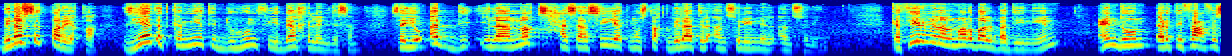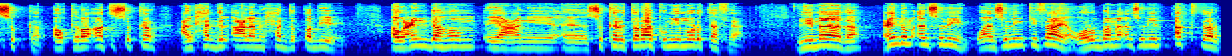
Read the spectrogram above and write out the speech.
بنفس الطريقة زيادة كمية الدهون في داخل الجسم سيؤدي إلى نقص حساسية مستقبلات الأنسولين للأنسولين. كثير من المرضى البدينين عندهم ارتفاع في السكر أو قراءات السكر على الحد الأعلى من الحد الطبيعي أو عندهم يعني آه، سكر تراكمي مرتفع. لماذا؟ عندهم أنسولين وأنسولين كفاية وربما أنسولين أكثر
